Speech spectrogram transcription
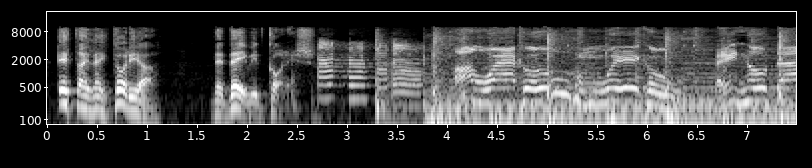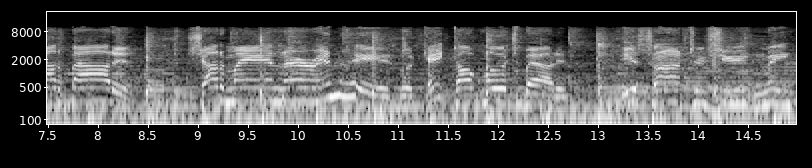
Esta es la historia de David Koresh. I'm wacko, waco, ain't no doubt about it. Shot a man there in the head, but can't talk much about it. He's trying to shoot me,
